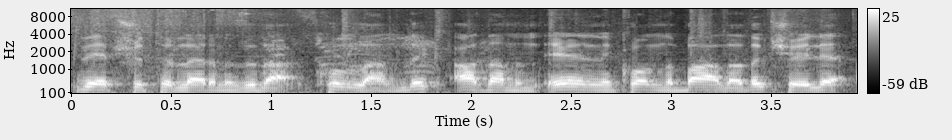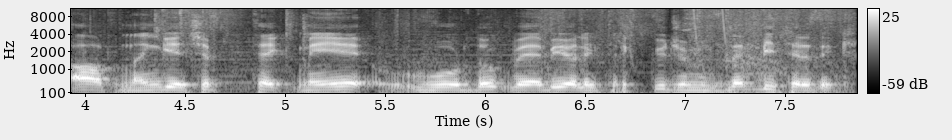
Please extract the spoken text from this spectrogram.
Web shooter'larımızı da kullandık. Adamın elini kolunu bağladık. Şöyle altından geçip tekmeyi vurduk ve biyoelektrik gücümüzle bitirdik.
